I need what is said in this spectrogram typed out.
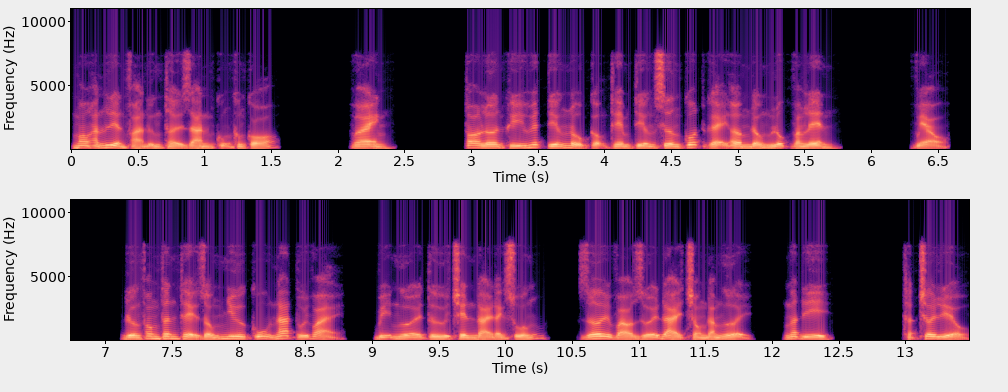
mau hắn liền phản ứng thời gian cũng không có. Vê anh to lớn khí huyết tiếng nổ cộng thêm tiếng xương cốt gậy âm đồng lúc vang lên. Vèo đường phong thân thể giống như cũ nát túi vải, bị người từ trên đài đánh xuống, rơi vào dưới đài trong đám người, ngất đi. Thật chơi liều.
